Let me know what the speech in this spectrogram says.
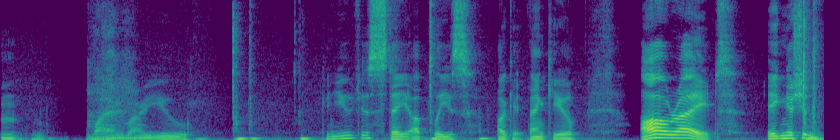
Hmm, why, why are you? Can you just stay up, please? Okay, thank you. All right, ignition.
